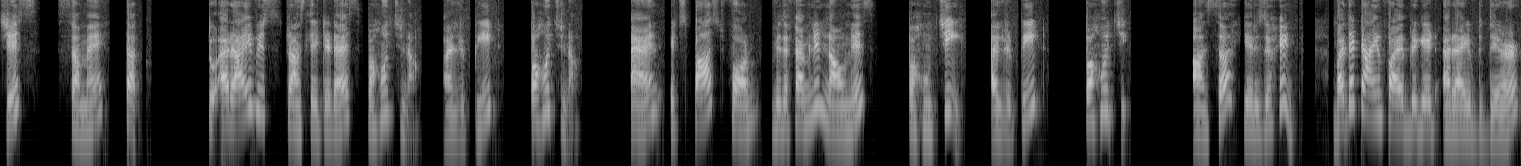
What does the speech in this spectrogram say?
jis samay tak. To arrive is translated as pahunchna. I'll repeat pahunchna. And its past form with a feminine noun is pahunchi. I'll repeat pahunchi. Answer here is a hint. By the time fire brigade arrived there,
